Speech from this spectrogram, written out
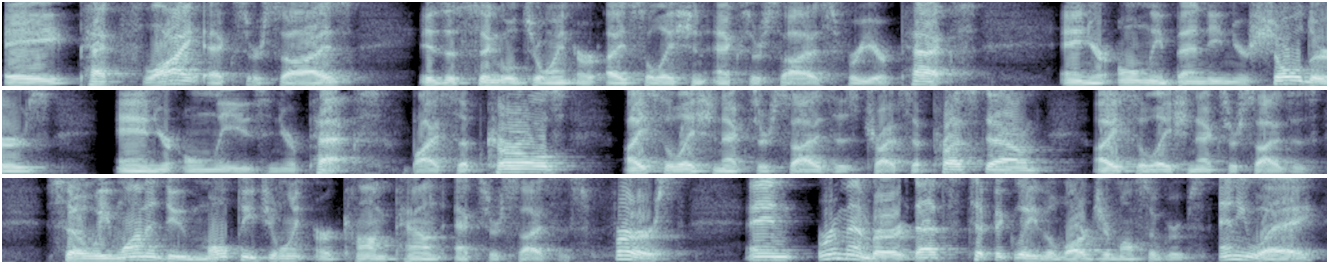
A pec fly exercise is a single joint or isolation exercise for your pecs, and you're only bending your shoulders and you're only using your pecs. Bicep curls, isolation exercises, tricep press down, isolation exercises. So we want to do multi joint or compound exercises first. And remember, that's typically the larger muscle groups anyway,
